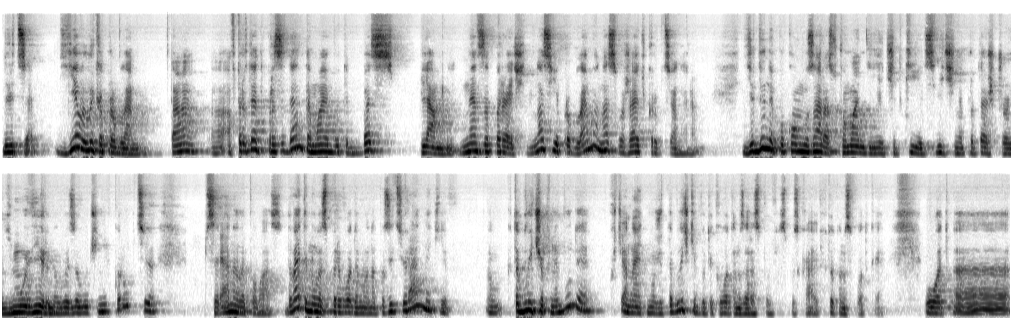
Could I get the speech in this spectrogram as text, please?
Дивіться, є велика проблема. Та авторитет президента має бути безплямний, незаперечний. У нас є проблема, нас вважають корупціонерами. Єдине, по кому зараз в команді є чіткі свідчення про те, що ймовірно ви залучені в корупцію, Сиряна вас. Давайте ми вас переводимо на позицію радників. Ну, табличок не буде, хоча навіть можуть таблички бути, кого там зараз спускають, хто там сфоткає. От е,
